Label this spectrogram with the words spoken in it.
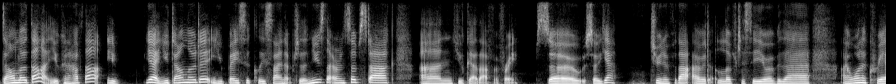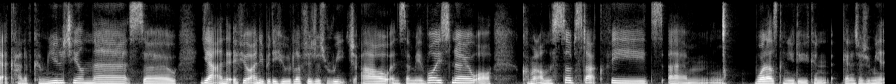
download that you can have that. You yeah you download it you basically sign up to the newsletter and substack and you get that for free so so yeah tune in for that. I would love to see you over there. I want to create a kind of community on there. So yeah and if you're anybody who would love to just reach out and send me a voice note or comment on the substack feeds um what else can you do? You can get in touch with me on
